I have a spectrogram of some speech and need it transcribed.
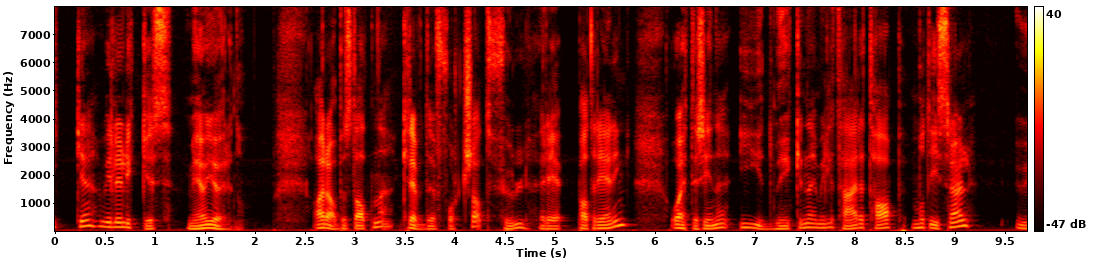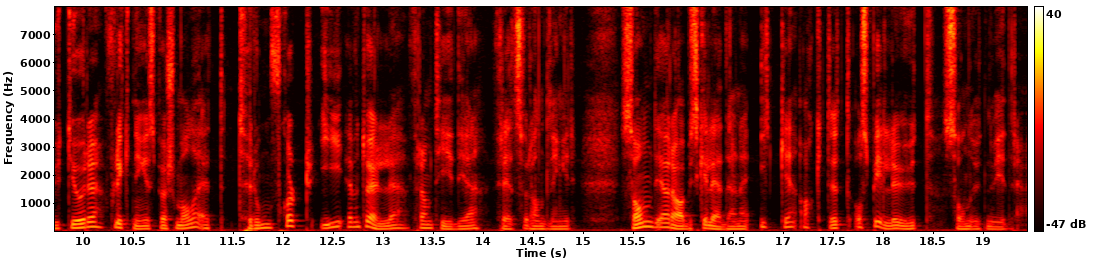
ikke ville lykkes med å gjøre noe. Araberstatene krevde fortsatt full repatriering, og etter sine ydmykende militære tap mot Israel utgjorde flyktningspørsmålet et trumfkort i eventuelle framtidige fredsforhandlinger, som de arabiske lederne ikke aktet å spille ut sånn uten videre.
